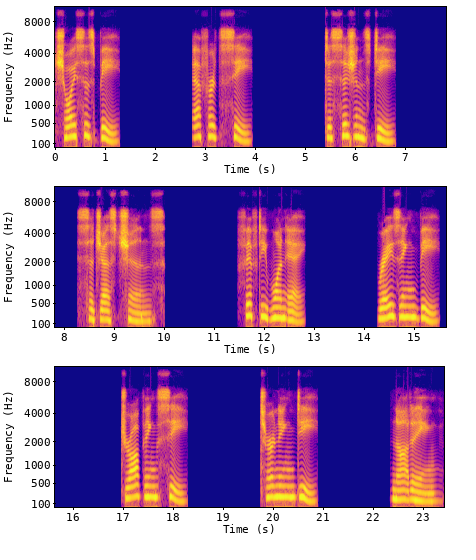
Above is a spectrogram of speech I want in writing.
Choices B. Efforts C. Decisions D. Suggestions 51A. Raising B. Dropping C turning D. Nodding.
